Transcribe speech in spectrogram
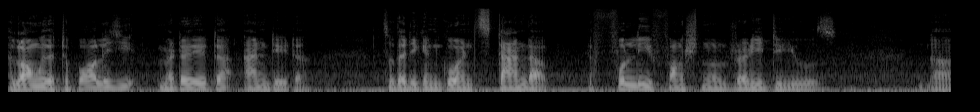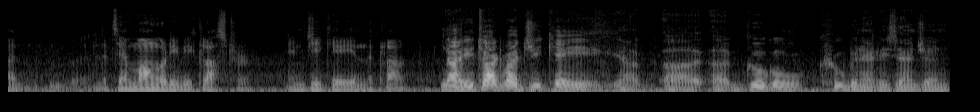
along with the topology, metadata, and data so that you can go and stand up a fully functional, ready to use, uh, let's say a MongoDB cluster in GKE in the cloud. Now, you talked about GKE, you know, uh, uh, Google Kubernetes Engine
